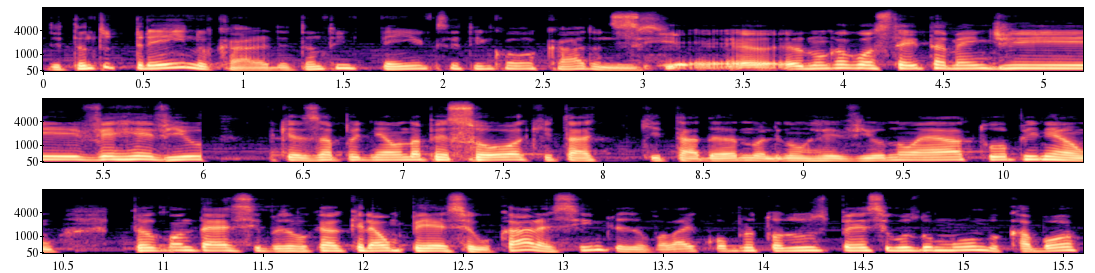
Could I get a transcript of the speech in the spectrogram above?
de tanto treino, cara, de tanto empenho que você tem colocado nisso. Sim, eu, eu nunca gostei também de ver review, porque a opinião da pessoa que tá, que tá dando ali no review não é a tua opinião. Então acontece, por exemplo, eu quero criar um pêssego. Cara, é simples, eu vou lá e compro todos os pêssegos do mundo, acabou.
